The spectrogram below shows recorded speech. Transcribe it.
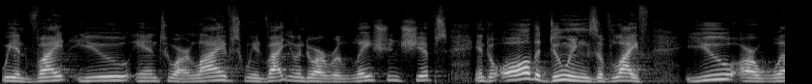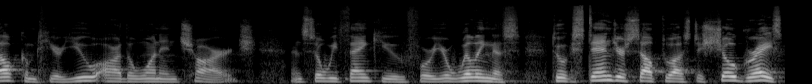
We invite you into our lives. We invite you into our relationships, into all the doings of life. You are welcomed here. You are the one in charge. And so we thank you for your willingness to extend yourself to us, to show grace,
